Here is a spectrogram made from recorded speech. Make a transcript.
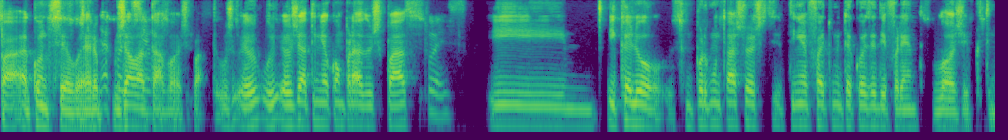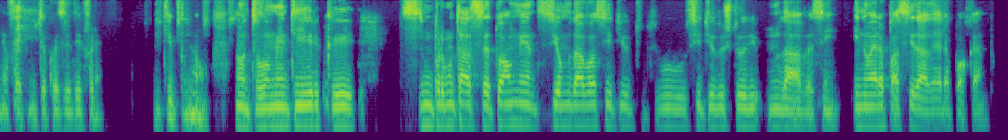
pá, aconteceu, era, aconteceu. já lá estava. Eu, eu já tinha comprado o espaço pois. E, e calhou. Se me perguntaste se tinha feito muita coisa diferente, lógico que tinha feito muita coisa diferente. Tipo, não, não te vou mentir que se me perguntasse atualmente se eu mudava o sítio o sítio do estúdio, mudava, sim. E não era para a cidade, era para o campo.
